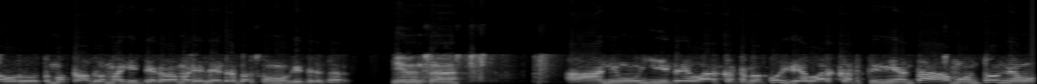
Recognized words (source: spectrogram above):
ಅವರು ತುಂಬಾ ಪ್ರಾಬ್ಲಮ್ ಆಗಿ ಜಗಳ ಮಾಡಿ ಲೆಟರ್ ಬರ್ಸ್ಕೊಂಡ್ ಹೋಗಿದ್ರಿ ಸರ್ ಏನಂತ? ಆ ನೀವು ಇದೇ ವಾರ ಕಟ್ಟಬೇಕು ಇದೇ ವಾರ ಕಟ್ತೀನಿ ಅಂತ ಅಮೌಂಟ್ ನೀವು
